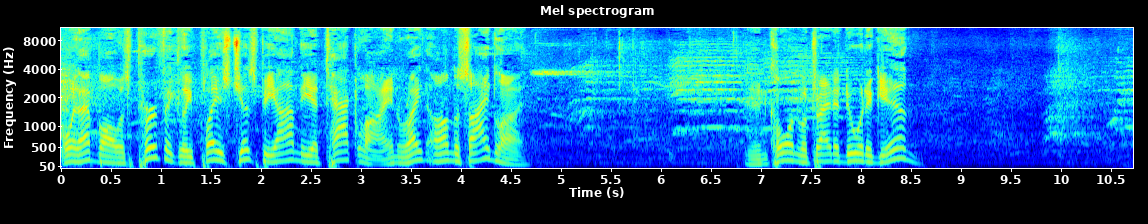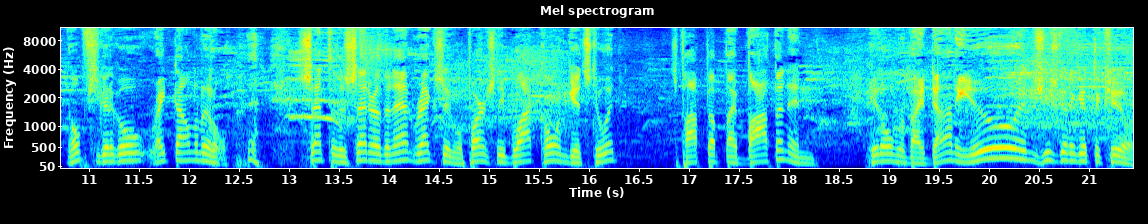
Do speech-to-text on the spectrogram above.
Boy, that ball was perfectly placed just beyond the attack line, right on the sideline. And Cohen will try to do it again. Nope, she's going to go right down the middle. Sent to the center of the net. Rexigel partially blocked. Cohen gets to it. It's popped up by Botham and hit over by Donahue, and she's going to get the kill.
